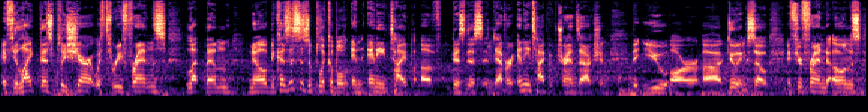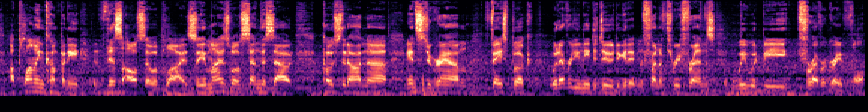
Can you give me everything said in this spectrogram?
If you like this, please share it with three friends. Let them know because this is applicable in any type of business endeavor, any type of transaction that you are uh, doing. So if your friend owns a plumbing company, this also applies. So you might as well send this out, post it on uh, Instagram, Facebook, whatever you need to do to get it in front of three friends. We would be forever grateful.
